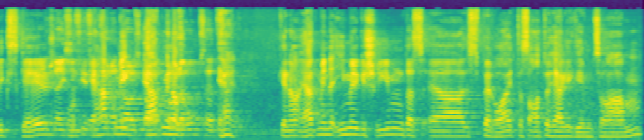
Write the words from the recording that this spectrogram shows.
Big Scale. Wahrscheinlich so und 400.000, er hat mir, er hat mir noch, er, genau, er hat mir in der E-Mail geschrieben, dass er es bereut, das Auto hergegeben zu haben.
